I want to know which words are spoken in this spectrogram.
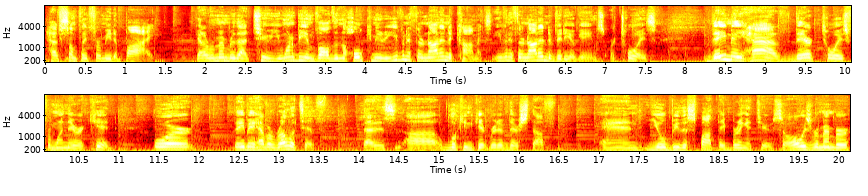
have something for me to buy. You gotta remember that too. You wanna be involved in the whole community, even if they're not into comics, even if they're not into video games or toys. They may have their toys from when they were a kid, or they may have a relative that is uh, looking to get rid of their stuff and you'll be the spot they bring it to. So always remember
